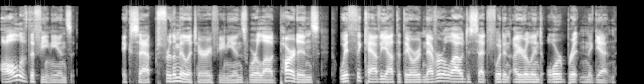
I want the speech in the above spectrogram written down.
All of the Fenians except for the military Fenians, were allowed pardons with the caveat that they were never allowed to set foot in Ireland or Britain again,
